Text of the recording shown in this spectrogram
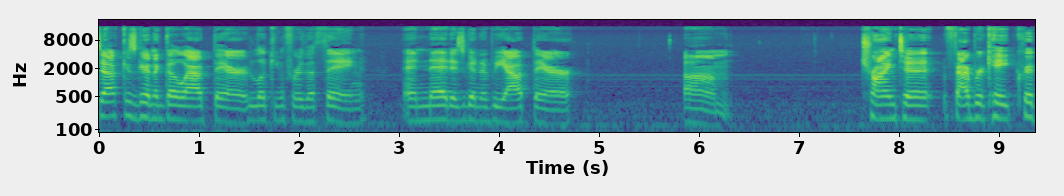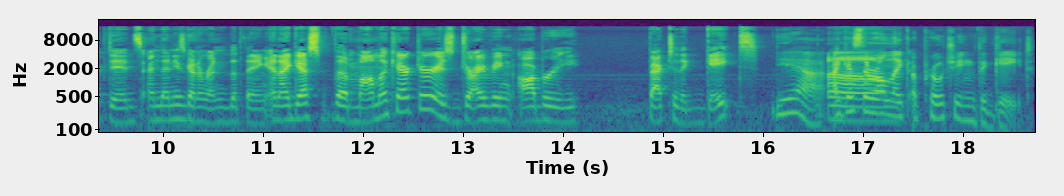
Duck is going to go out there looking for the thing and Ned is going to be out there um trying to fabricate cryptids and then he's going to run into the thing. And I guess the mama character is driving Aubrey back to the gate. yeah, I guess they're all um, like approaching the gate.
